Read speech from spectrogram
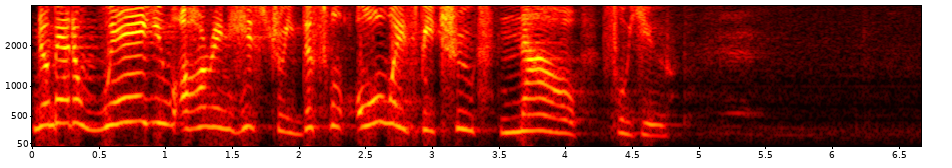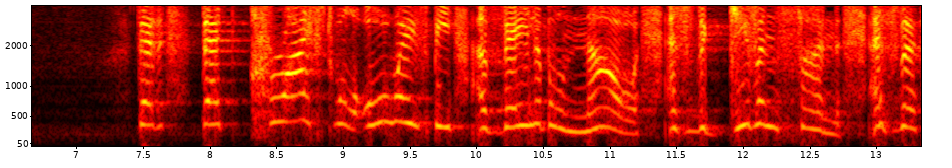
No matter where you are in history, this will always be true now for you. That, that Christ will always be available now as the given Son, as the,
